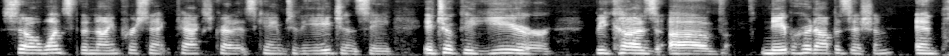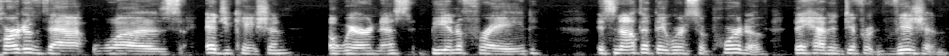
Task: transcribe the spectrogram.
So once the 9% tax credits came to the agency, it took a year because of neighborhood opposition. And part of that was education awareness, being afraid. It's not that they weren't supportive, they had a different vision.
